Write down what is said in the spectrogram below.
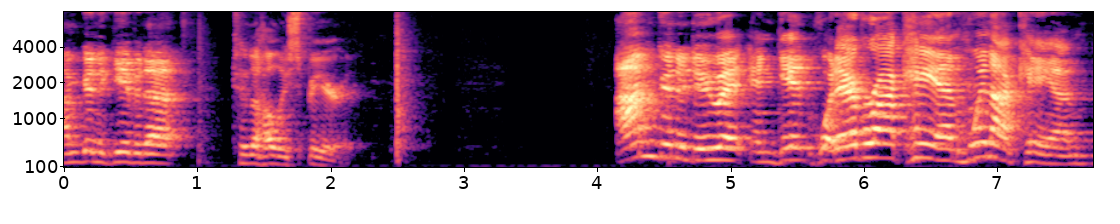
I'm going to give it up to the Holy Spirit. I'm going to do it and get whatever I can when I can,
